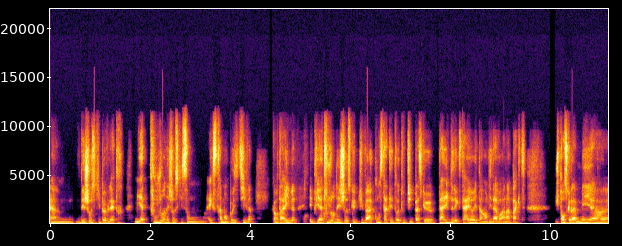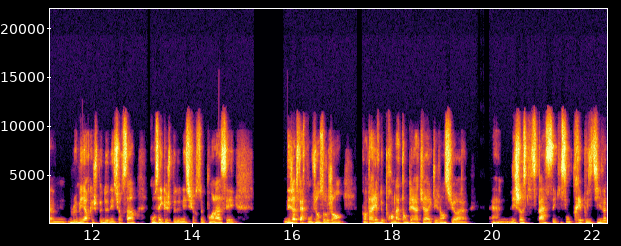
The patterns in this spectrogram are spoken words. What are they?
des choses qui peuvent l'être. Mais il y a toujours des choses qui sont extrêmement positives quand tu arrives. Et puis, il y a toujours des choses que tu vas constater toi tout de suite parce que tu arrives de l'extérieur et tu as envie d'avoir un impact. Je pense que la meilleure, le meilleur que je peux donner sur ça, conseil que je peux donner sur ce point-là, c'est déjà de faire confiance aux gens quand tu arrives de prendre la température avec les gens sur les choses qui se passent et qui sont très positives,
